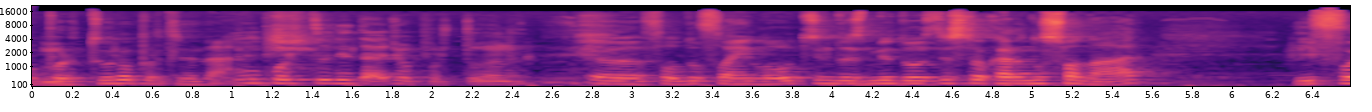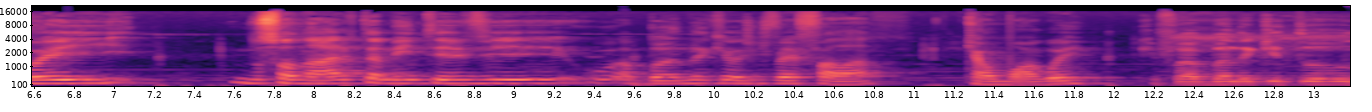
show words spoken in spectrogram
Oportuna oportunidade. Oportunidade oportuna. Uh, falou do Flying Lotus, em 2012 eles tocaram no Sonar. E foi no Sonar que também teve a banda que a gente vai falar, que é o Mogwai. Que foi a banda que tu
